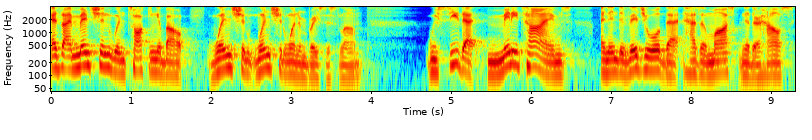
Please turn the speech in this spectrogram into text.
As I mentioned when talking about when should when should one embrace Islam, we see that many times an individual that has a mosque near their house,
